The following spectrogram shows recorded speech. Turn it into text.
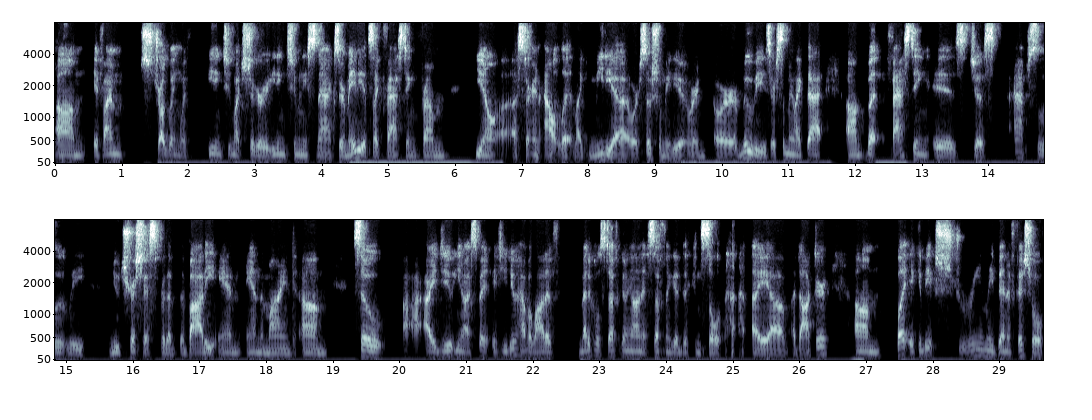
Um, if I'm struggling with eating too much sugar, eating too many snacks, or maybe it's like fasting from you know a certain outlet like media or social media or or movies or something like that. Um, but fasting is just absolutely nutritious for the, the body and and the mind. Um, so I, I, do you know if you do have a lot of medical stuff going on, it's definitely good to consult a uh, a doctor. Um, but it can be extremely beneficial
